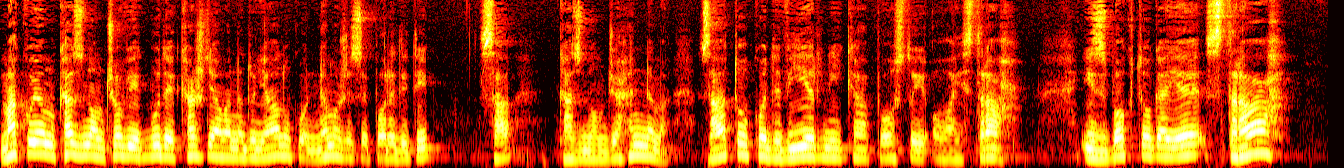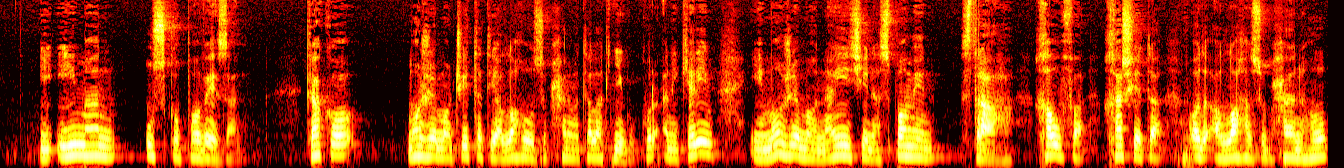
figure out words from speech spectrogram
Ma kojom kaznom čovjek bude kažnjavan na dunjaluku, ne može se porediti sa kaznom džehennema. Zato kod vjernika postoji ovaj strah. I zbog toga je strah i iman usko povezan. Kako možemo čitati Allahu subhanahu wa ta'ala knjigu, Kur'an i Kerim, i možemo naići na spomen straha, haufa, hašjeta od Allaha subhanahu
